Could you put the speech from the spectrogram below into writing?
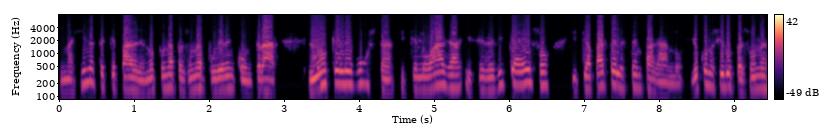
Imagínate qué padre, ¿no? Que una persona pudiera encontrar lo que le gusta y que lo haga y se dedique a eso y que aparte le estén pagando. Yo he conocido personas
